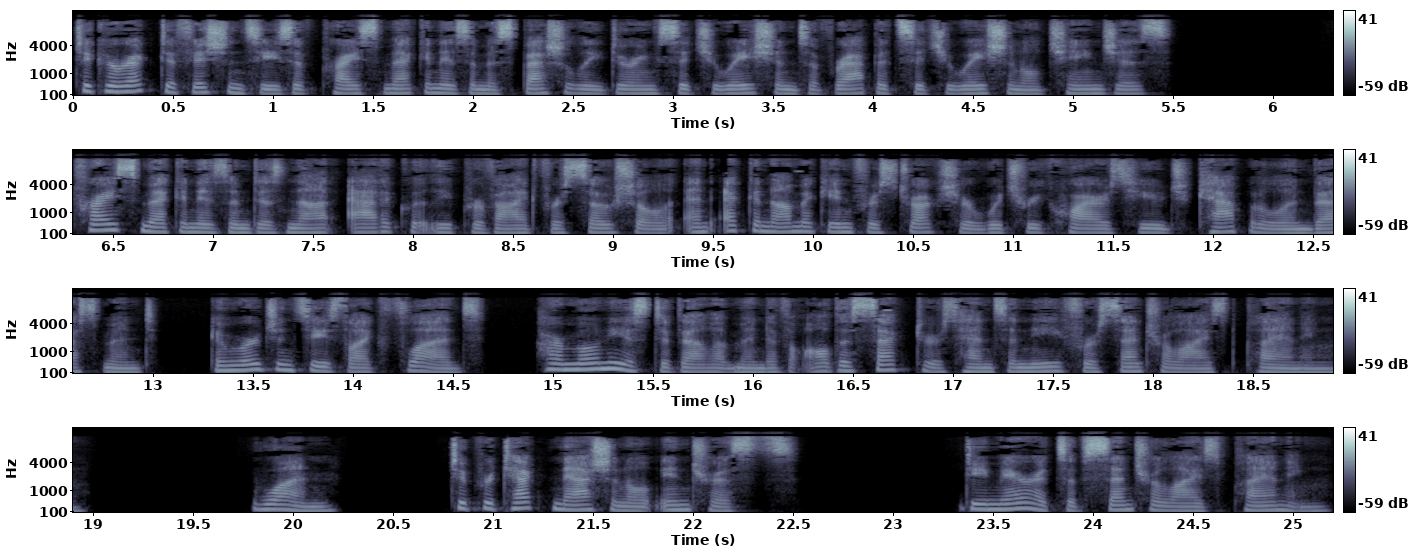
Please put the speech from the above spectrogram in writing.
To correct deficiencies of price mechanism especially during situations of rapid situational changes. Price mechanism does not adequately provide for social and economic infrastructure which requires huge capital investment, emergencies like floods, Harmonious development of all the sectors, hence, a need for centralized planning. 1. To protect national interests. Demerits of centralized planning.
